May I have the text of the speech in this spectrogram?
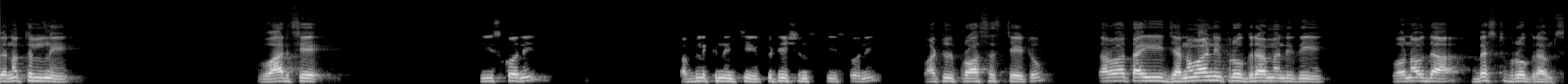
వినతుల్ని వారిచే తీసుకొని పబ్లిక్ నుంచి పిటిషన్స్ తీసుకొని వాటిని ప్రాసెస్ చేయటం. తర్వాత ఈ జనవాణి ప్రోగ్రామ్ అనేది one of the best programmes.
